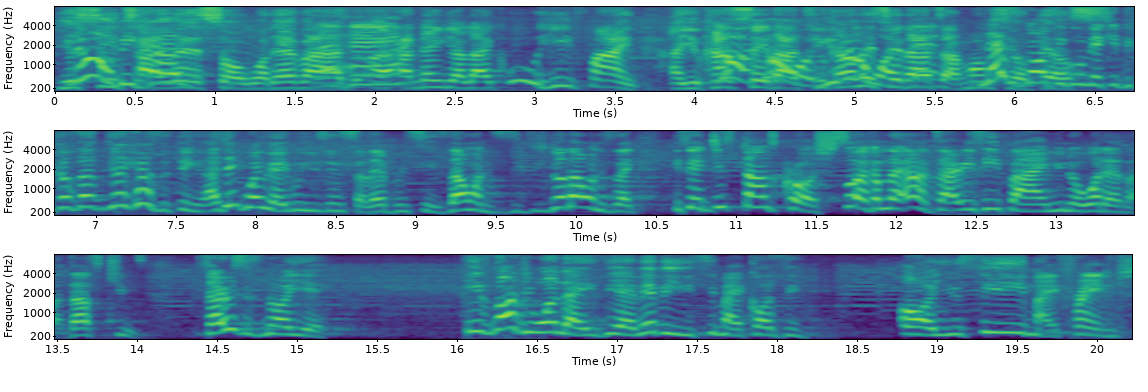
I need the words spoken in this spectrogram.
you no, see because- Tyrese or whatever, Uh-huh. and then you're like, "Oh, he fine," and you can't No, say no, that. You, can know only say that eh? amongst Let's your not even make it because that, here's the thing. I think when we're even using celebrities, that one is you know that one is like it's a distant crush. So like I'm like, ah, Tyrese, he fine, you know, whatever. That's cute. Tyrese is not here. He's not the one that is here. Maybe you see my cousin, or you see my friend.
